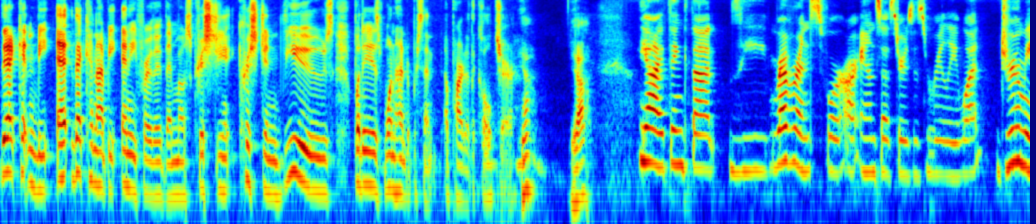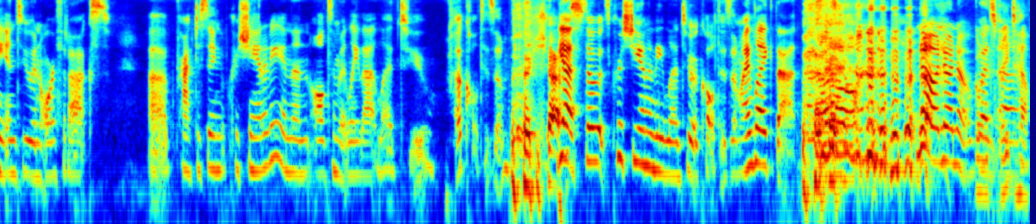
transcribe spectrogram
That can be that cannot be any further than most Christian Christian views, but it is 100% a part of the culture. yeah. Yeah. Yeah, I think that the reverence for our ancestors is really what drew me into an Orthodox uh, practicing of Christianity, and then ultimately that led to occultism. yes. yes, so it's Christianity led to occultism. I like that. Oh. no, no, no. Going but, straight to uh, hell.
